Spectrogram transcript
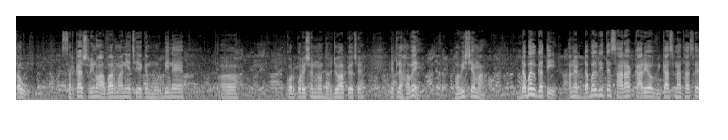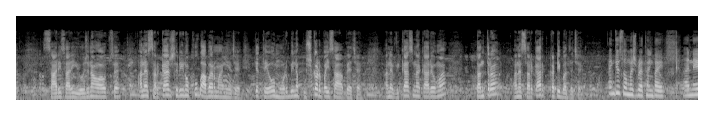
સૌ સરકારશ્રીનો આભાર માનીએ છીએ કે મોરબીને કોર્પોરેશનનો દરજ્જો આપ્યો છે. એટલે હવે ભવિષ્યમાં ડબલ ગતિ અને ડબલ રીતે સારા કાર્ય વિકાસના થશે, સારી સારી યોજનાઓ આવશે અને સરકારશ્રીનો ખૂબ આભાર માનીએ છીએ કે તેઓ મોરબીને પુષ્કળ પૈસા આપે છે અને વિકાસના કાર્યોમાં તંત્ર અને સરકાર કટિબદ્ધ છે. થેન્ક યુ સો મચ પ્રથમભાઈ. અને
